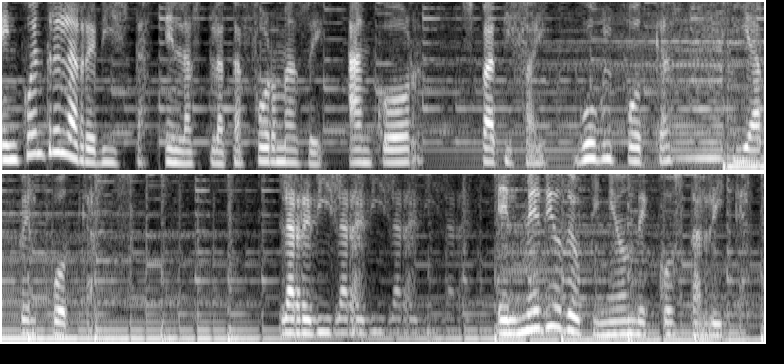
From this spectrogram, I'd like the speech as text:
Encuentre la revista en las plataformas de Anchor, Spotify, Google Podcasts y Apple Podcasts. La revista, el medio de opinión de Costa Rica.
